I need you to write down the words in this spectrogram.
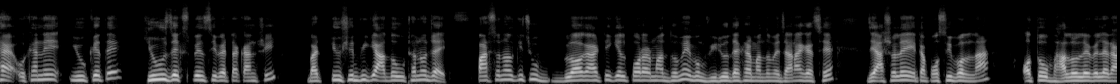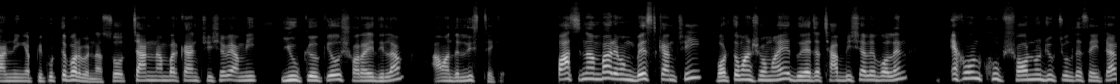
হ্যাঁ ওখানে ইউকেতে হিউজ এক্সপেন্সিভ একটা কান্ট্রি বাট টিউশন ফি কি আদৌ উঠানো যায়? পার্সোনাল কিছু ব্লগ আর্টিকেল পড়ার মাধ্যমে এবং ভিডিও দেখার মাধ্যমে জানা গেছে যে আসলে এটা পসিবল না। অত ভালো লেভেলের আর্নিং আপনি করতে পারবেন না। সো চার নাম্বার কান্ট্রি হিসেবে আমি ইউকেও সরাই দিলাম আমাদের লিস্ট থেকে। পাঁচ নাম্বার এবং বেস্ট কান্ট্রি বর্তমান সময়ে দু হাজার ছাব্বিশ সালে বলেন, এখন খুব স্বর্ণযুগ চলতেছে এইটার।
